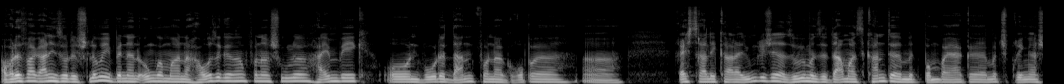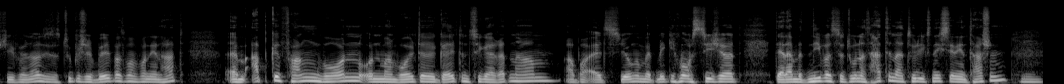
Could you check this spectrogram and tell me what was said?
Aber das war gar nicht so das Schlimme. Ich bin dann irgendwann mal nach Hause gegangen von der Schule, Heimweg, und wurde dann von einer Gruppe äh, rechtsradikaler Jugendlicher, so wie man sie damals kannte, mit Bomberjacke, mit Springerstiefeln, ne, dieses typische Bild, was man von denen hat, ähm, abgefangen worden und man wollte Geld und Zigaretten haben. Aber als Junge mit Mickey Mouse T-Shirt, der damit nie was zu tun hat, hatte natürlich nichts in den Taschen. Mhm.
